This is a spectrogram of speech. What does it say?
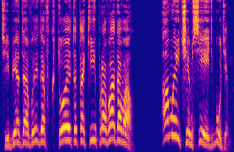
«Тебе, Давыдов, кто это такие права давал? А мы чем сеять будем?»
